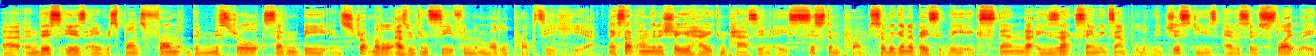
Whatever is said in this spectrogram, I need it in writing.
Uh, and this is a response from the Mistral 7b instruct model, as we can see from the model property here. Next up, I'm going to show you how you can pass in a system prompt. So we're going to basically extend that exact same example that we just used ever so slightly.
